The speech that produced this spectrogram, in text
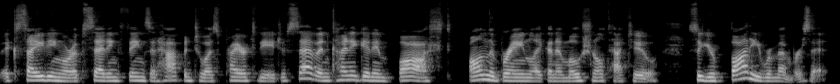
exciting or upsetting things that happen to us prior to the age of seven kind of get embossed on the brain like an emotional tattoo. So your body remembers it,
